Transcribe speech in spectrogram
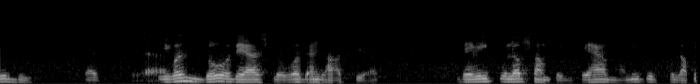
will be. But yeah. even though they are slower than last year, they will pull up something. They have money to pull up.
